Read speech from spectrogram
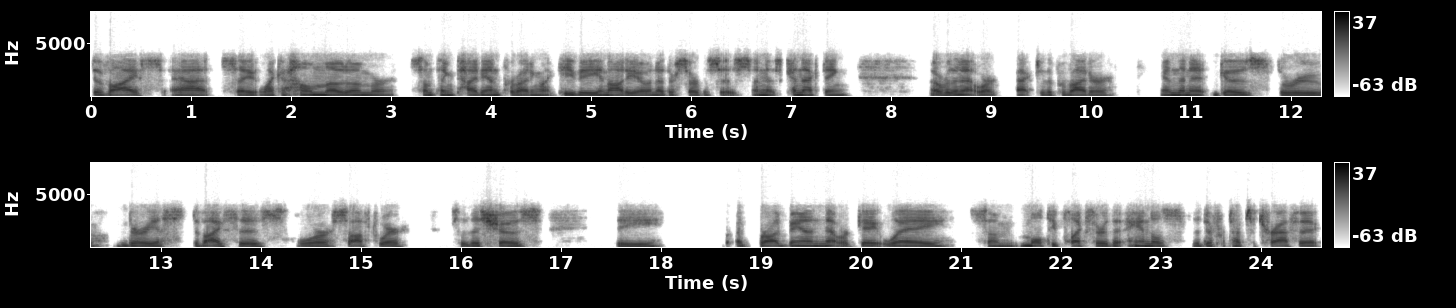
device at, say, like a home modem or something tied in, providing like TV and audio and other services, and it's connecting over the network back to the provider. And then it goes through various devices or software. So this shows the broadband network gateway, some multiplexer that handles the different types of traffic.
